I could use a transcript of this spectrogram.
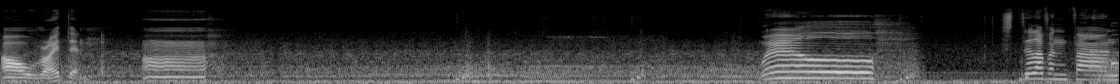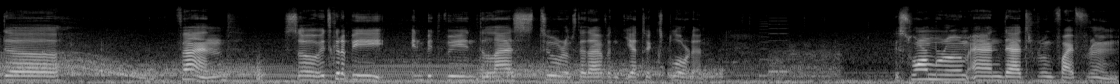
Alright then. Uh... still haven't found the fan, so it's gonna be in between the last two rooms that I haven't yet to explore then. The swarm room and that room 5 room.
